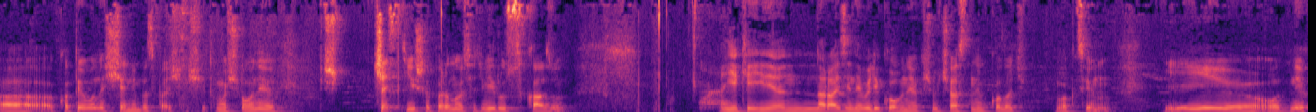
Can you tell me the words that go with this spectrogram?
а коти вони ще небезпечніші, тому що вони частіше переносять вірус сказу, який наразі невиліковний, якщо вчасно не вколоть вакцину. І одних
